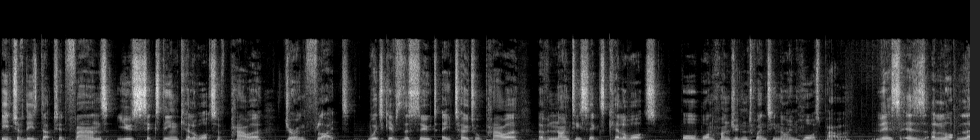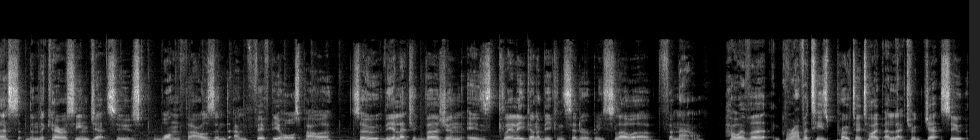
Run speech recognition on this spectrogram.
Each of these ducted fans use 16 kilowatts of power during flight, which gives the suit a total power of 96 kilowatts or 129 horsepower. This is a lot less than the kerosene jet suit's 1050 horsepower, so the electric version is clearly going to be considerably slower for now. However, Gravity's prototype electric jet suit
